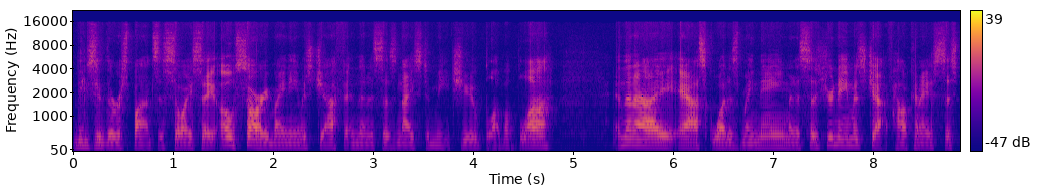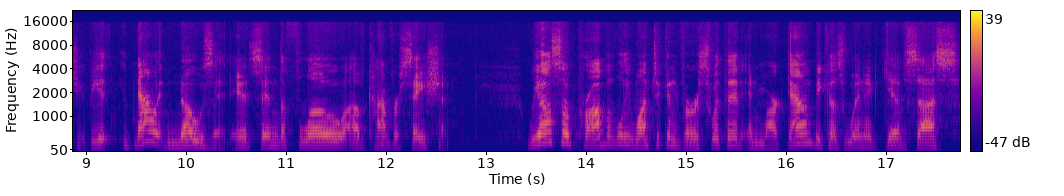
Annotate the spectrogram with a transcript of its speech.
these are the responses. So I say, oh, sorry, my name is Jeff. And then it says, nice to meet you, blah, blah, blah. And then I ask, what is my name? And it says, your name is Jeff. How can I assist you? Because now it knows it. It's in the flow of conversation. We also probably want to converse with it in Markdown because when it gives us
